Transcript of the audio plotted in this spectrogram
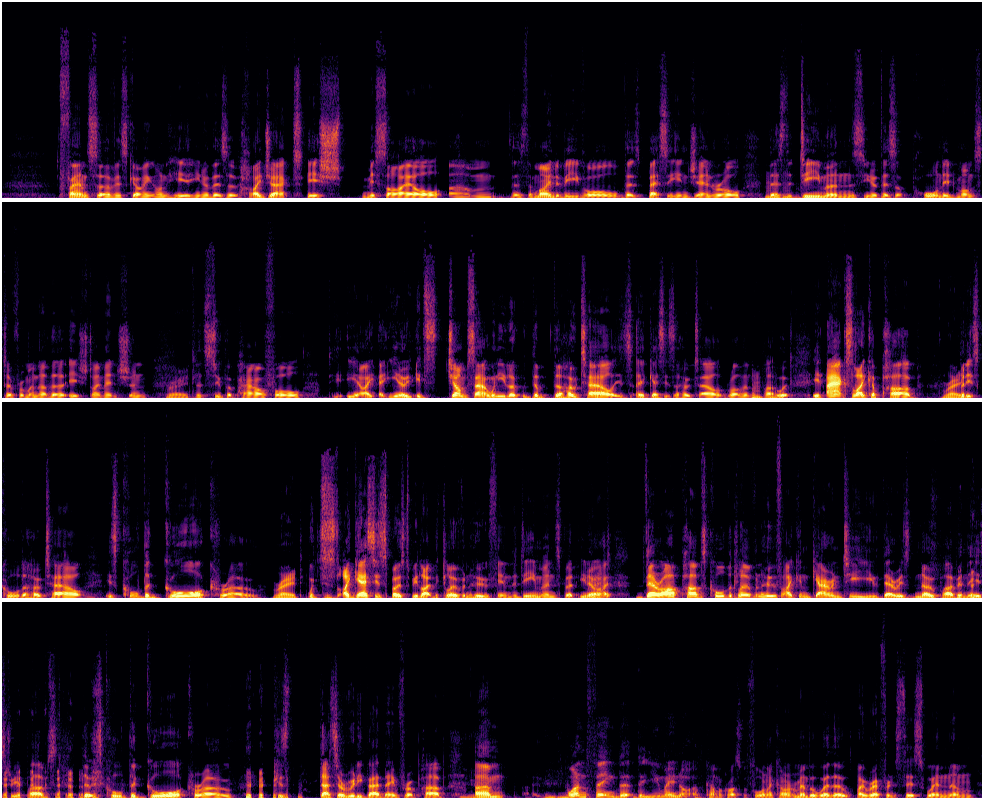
fan service going on here. You know, there's a hijacked ish missile. Um, there's the mind of evil. There's Bessie in general. There's the demons. You know, there's a horned monster from another ish dimension Right. that's super powerful. You know, I, you know, it jumps out when you look the the hotel. It's I guess it's a hotel rather than a pub. It acts like a pub, Right. but it's called a hotel. Is called the Gore Crow Right. which is I guess is supposed to be like the cloven hoof in the demons, but you know, Right. I, there are pubs called the cloven hoof. I can guarantee you there is no pub in the history of pubs that is called the Gore Crow because that's a really bad name for a pub. Um, one thing that, that you may not have come across before, and I can't remember whether I referenced this when um,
